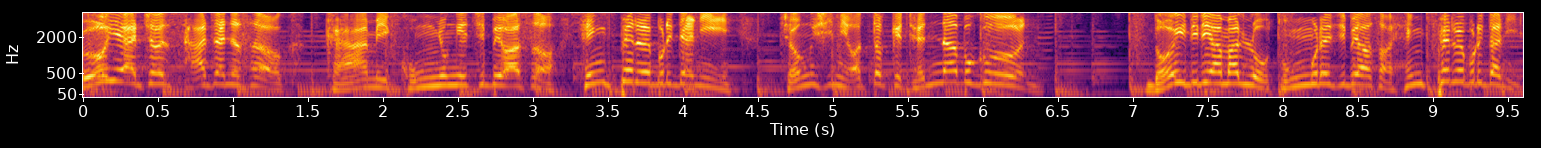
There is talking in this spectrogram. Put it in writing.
뭐야 저 사자 녀석? 감히 공룡의 집에 와서 행패를 부리다니. 정신이 어떻게 됐나 보군. 너희들이야말로 동물의 집에 와서 행패를 부리다니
